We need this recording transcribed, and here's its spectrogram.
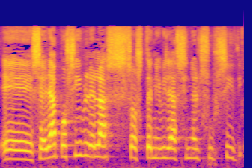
Eh, ¿Será posible la sostenibilidad sin el subsidio?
